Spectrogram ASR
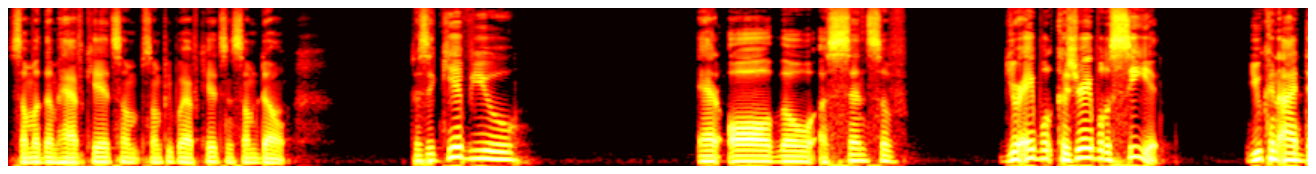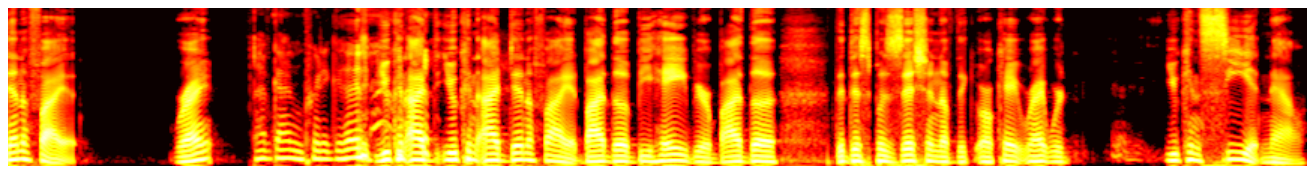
Some of them have kids, some some people have kids and some don't. Does it give you at all though a sense of you're able because you're able to see it. You can identify it, right? I've gotten pretty good. you can you can identify it by the behavior, by the the disposition of the okay, right? Where you can see it now.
